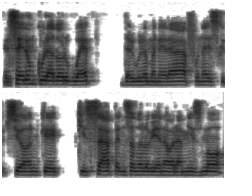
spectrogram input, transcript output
El ser un curador web, de alguna manera, fue una descripción que quizá pensándolo bien ahora mismo,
